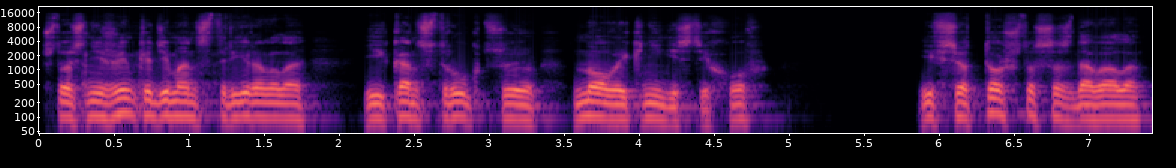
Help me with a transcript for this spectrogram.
что снежинка демонстрировала и конструкцию новой книги стихов, и все то, что создавало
